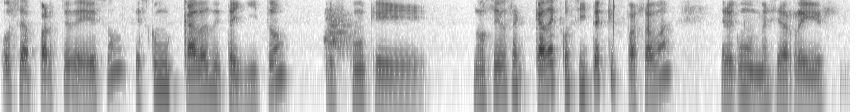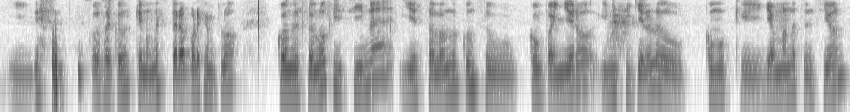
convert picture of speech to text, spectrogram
o sea, aparte de eso, es como cada detallito, es como que, no sé, o sea, cada cosita que pasaba era como me hacía reír y, o sea, cosas que no me esperaba, por ejemplo, cuando está en la oficina y está hablando con su compañero y ni siquiera lo como que llaman la atención,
